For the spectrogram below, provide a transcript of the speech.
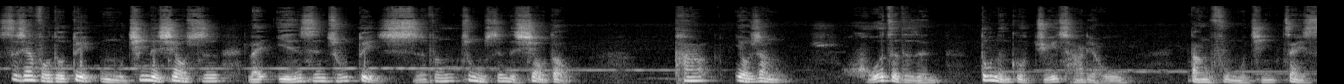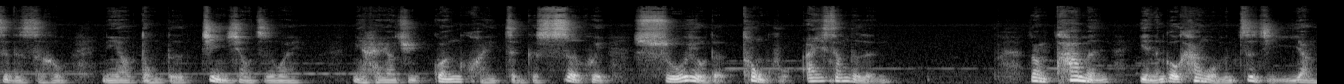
释迦佛陀对母亲的孝思，来延伸出对十方众生的孝道。他要让活着的人都能够觉察了悟。当父母亲在世的时候，你要懂得尽孝之外，你还要去关怀整个社会所有的痛苦哀伤的人，让他们也能够和我们自己一样，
